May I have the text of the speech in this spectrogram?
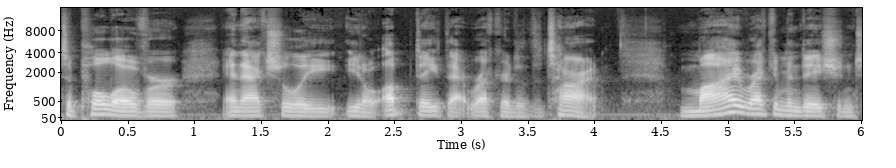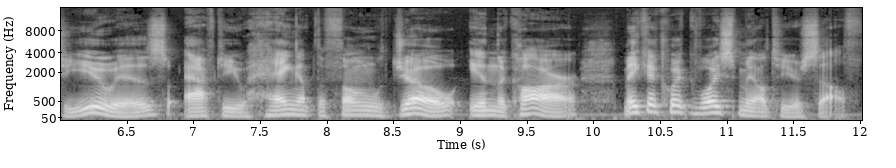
to pull over and actually, you know, update that record at the time. My recommendation to you is after you hang up the phone with Joe in the car, make a quick voicemail to yourself.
